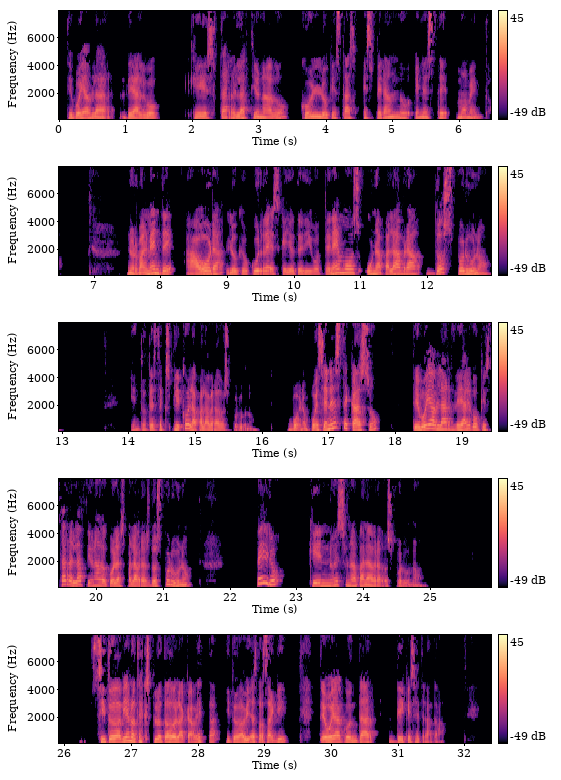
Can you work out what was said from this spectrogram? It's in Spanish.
te voy a hablar de algo que está relacionado con lo que estás esperando en este momento. Normalmente, ahora lo que ocurre es que yo te digo, tenemos una palabra dos por uno. Y entonces te explico la palabra dos por uno. Bueno, pues en este caso te voy a hablar de algo que está relacionado con las palabras dos por uno, pero que no es una palabra dos por uno. Si todavía no te ha explotado la cabeza y todavía estás aquí, te voy a contar de qué se trata.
